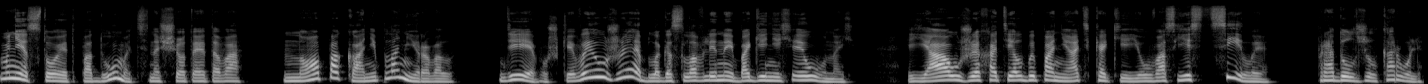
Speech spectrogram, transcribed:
«Мне стоит подумать насчет этого, но пока не планировал. Девушки, вы уже благословлены богиней Хеуной. Я уже хотел бы понять, какие у вас есть силы», — продолжил король.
